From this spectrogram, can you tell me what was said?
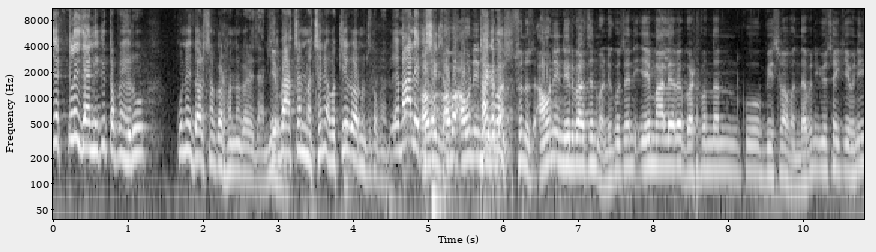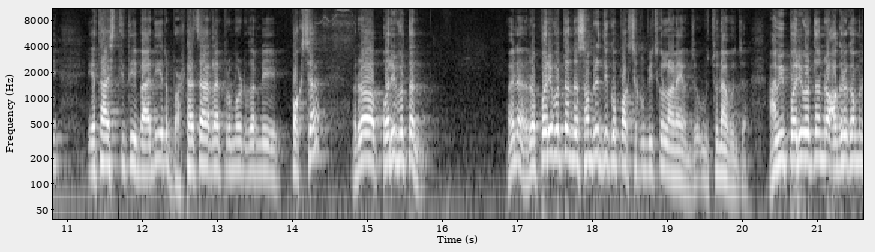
एक्लै जाने कि तपाईँहरू कुनै दलसँग गठबन्धन गरेर जाने? निर्वाचनमा छ नि अब के गर्नुहुन्छ तपाईँहरू? एमाले अब आउने। सुन्नुहोस् आउने निर्वाचन भनेको चाहिँ एमाले र गठबन्धनको बिचमा भन्दा पनि यो चाहिँ के भने यथास्थितिवादी र भ्रष्टाचारलाई प्रमोट गर्ने पक्ष र परिवर्तन होइन र परिवर्तन र समृद्धिको पक्षको बिचको लडाइँ हुन्छ चुनाव हुन्छ। हामी परिवर्तन र अग्रगमन।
